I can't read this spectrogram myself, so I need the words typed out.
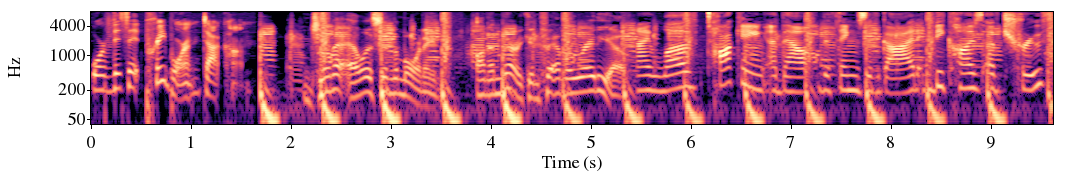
or visit preborn.com. Jenna Ellis in the morning on American Family Radio. I love talking about the things of God because of truth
